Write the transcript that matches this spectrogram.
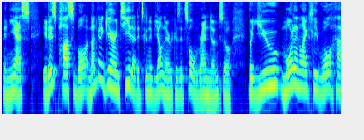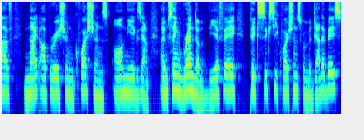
then yes, it is possible. I'm not going to guarantee that it's going to be on there because it's all random. So, but you more than likely will have night operation questions on the exam. I'm saying random. The FAA picks 60 questions from a database.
